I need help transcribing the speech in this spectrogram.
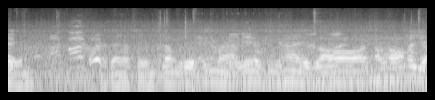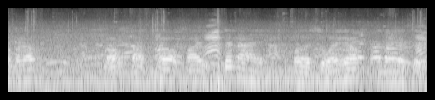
ษมอาจารย์เกษมลำเลียงขึ้นมาเรียกที่ให้รอน้องๆก็เหยียบนะครับลองตัดเข้าไปด้านในเปิดสวยครับอาจารย์เกษม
